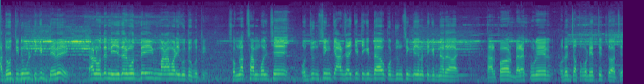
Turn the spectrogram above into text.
আদৌ তৃণমূল টিকিট দেবে? কারণ ওদের নিজেদের মধ্যেই মারামারি গুতোগুতি। সোমনাথ সাম বলছে, অর্জুন সিংকে আর যাইকে টিকিট দেওয়া হোক, অর্জুন সিংকে যেন টিকিট না দেওয়া হয়। তারপর ব্যারাকপুরের ওদের যত নেতৃত্ব আছে,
